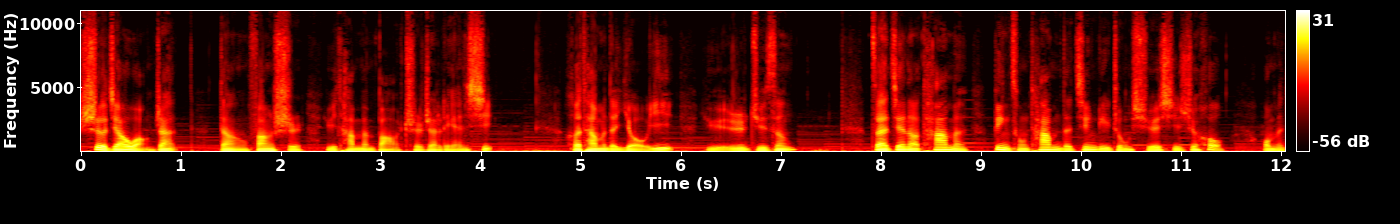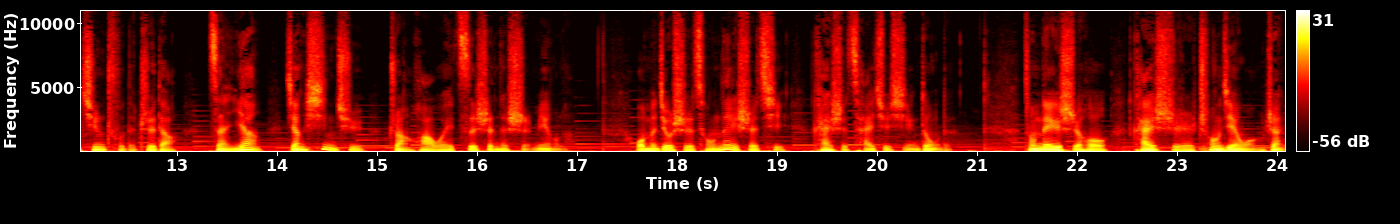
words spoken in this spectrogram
社交网站等方式与他们保持着联系，和他们的友谊与日俱增。在见到他们并从他们的经历中学习之后，我们清楚地知道怎样将兴趣转化为自身的使命了。我们就是从那时起开始采取行动的，从那个时候开始创建网站，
